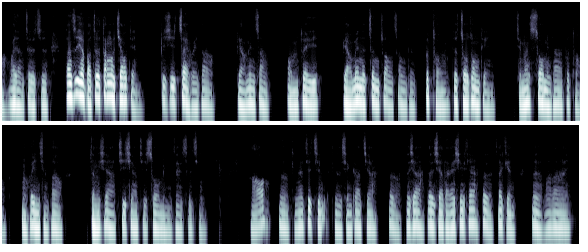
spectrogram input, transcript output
啊、我想这个是，但是要把这个当做焦点，必须再回到。表面上，我们对于表面的症状上的不同的着重点，怎么说明它的不同，嗯，会影响到等一下接下去说明的这个事情。好，呃，今天这集就先到这，呃，多谢多谢大家收听，呃，再见，呃，拜拜。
